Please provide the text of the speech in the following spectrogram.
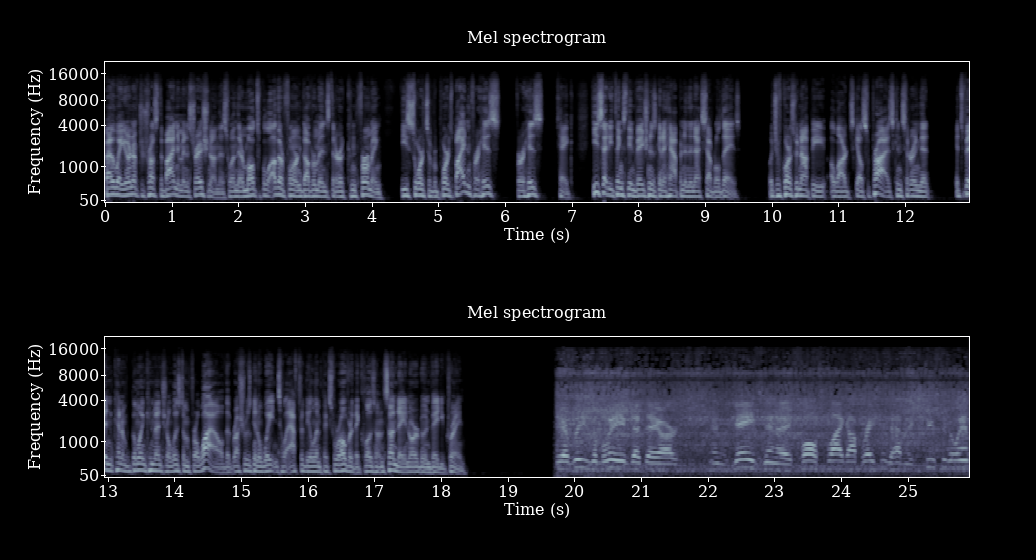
By the way, you don't have to trust the Biden administration on this one. There are multiple other foreign governments that are confirming these sorts of reports. Biden, for his for his take, he said he thinks the invasion is going to happen in the next several days, which of course would not be a large scale surprise considering that it's been kind of going conventional wisdom for a while that Russia was going to wait until after the Olympics were over. They close on Sunday in order to invade Ukraine. We have reason to believe that they are engaged in a false flag operation to have an excuse to go in.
